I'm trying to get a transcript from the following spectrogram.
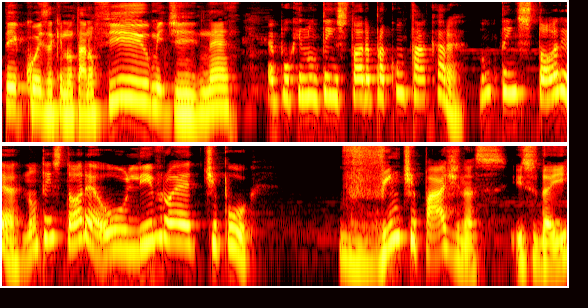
ter coisa que não tá no filme, de, né, É porque não tem história pra contar, cara. Não tem história. Não tem história. O livro é tipo. 20 páginas, isso daí.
